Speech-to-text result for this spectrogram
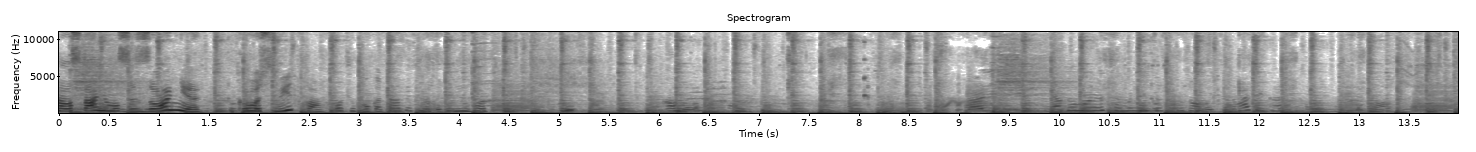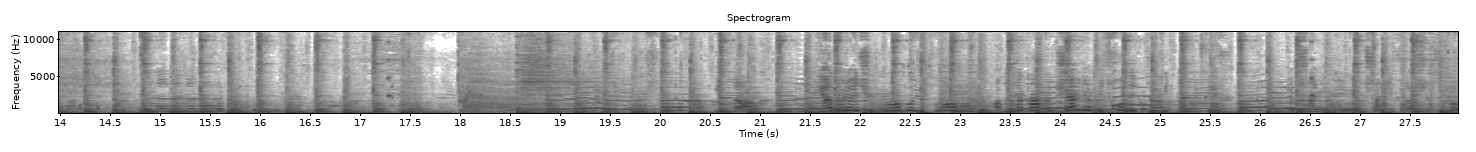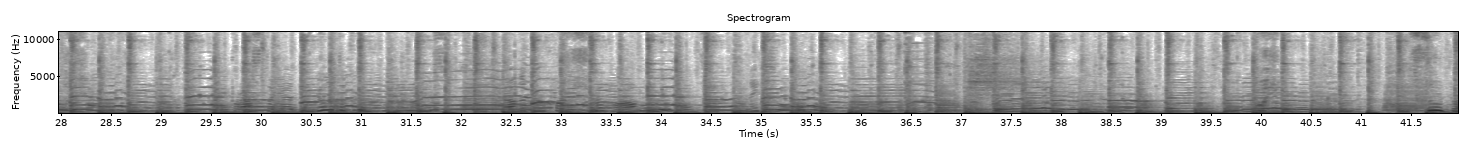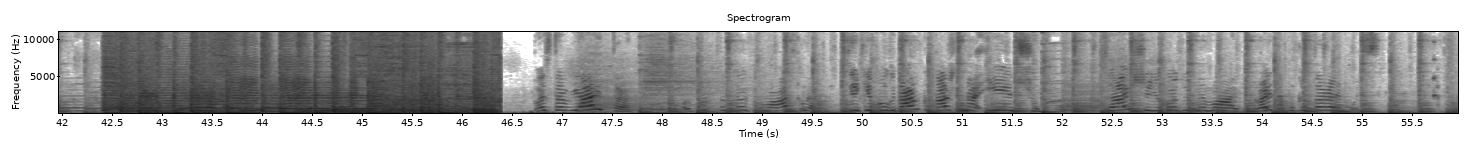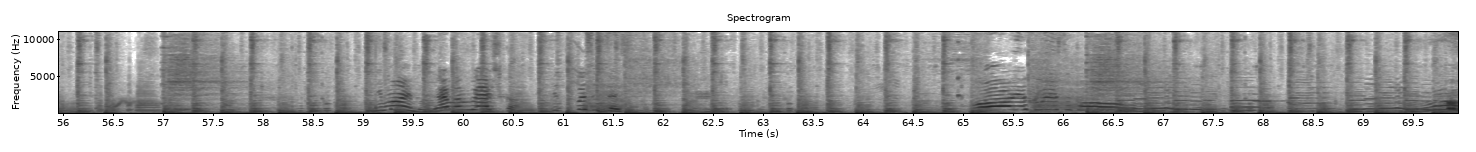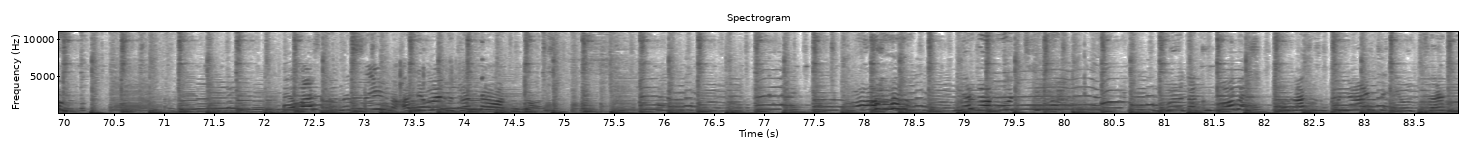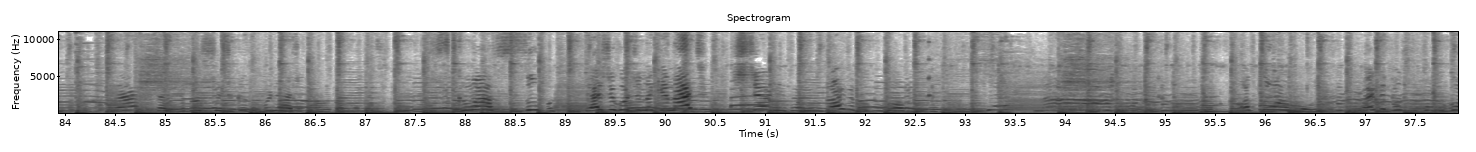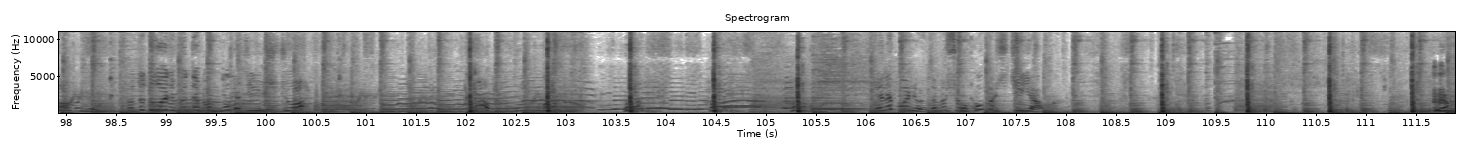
на останньому сезоні кросвітка. Хочу покататись на такій от. Алло. Я думаю, що мені це сподобається. Давайте краще. І так, я, до речі, пробую, пробую, але така качеля підходить тільки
